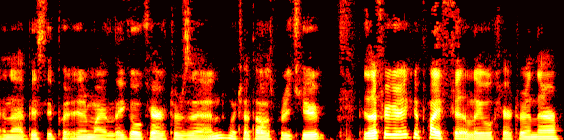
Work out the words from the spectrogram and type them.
and I basically put in my Lego characters in, which I thought was pretty cute. Because I figured I could probably fit a Lego character in there.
